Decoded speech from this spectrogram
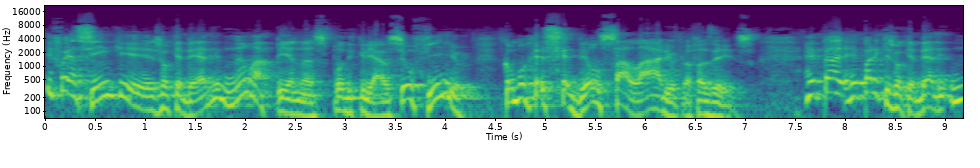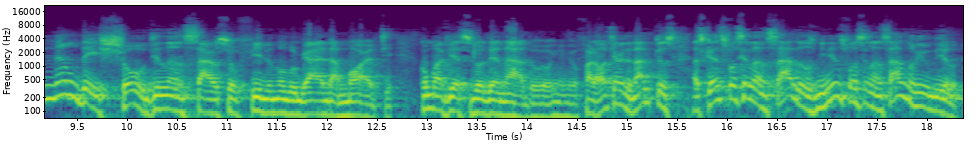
E foi assim que Joquebede não apenas pôde criar o seu filho, como recebeu um salário para fazer isso. Repare, repare que Joquebede não deixou de lançar o seu filho no lugar da morte, como havia sido ordenado. O faraó tinha ordenado que os, as crianças fossem lançadas, os meninos fossem lançados no rio Nilo.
